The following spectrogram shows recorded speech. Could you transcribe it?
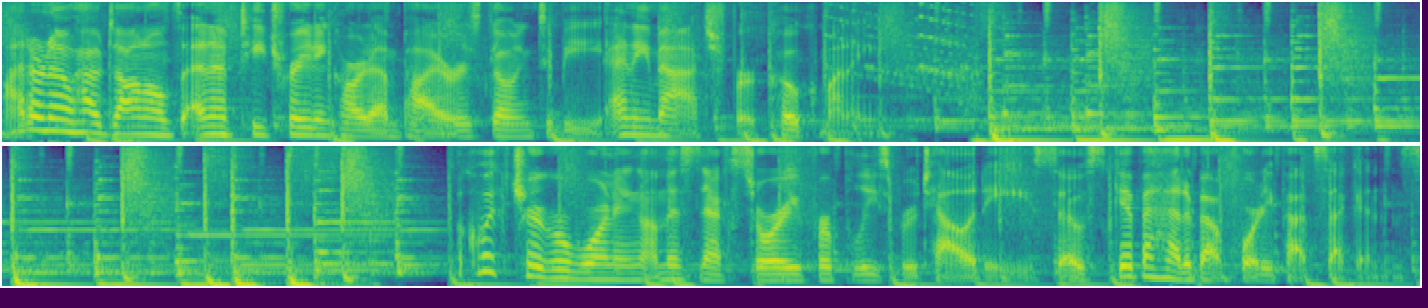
I don't know how Donald's NFT trading card empire is going to be any match for Koch money. Quick trigger warning on this next story for police brutality, so skip ahead about 45 seconds.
